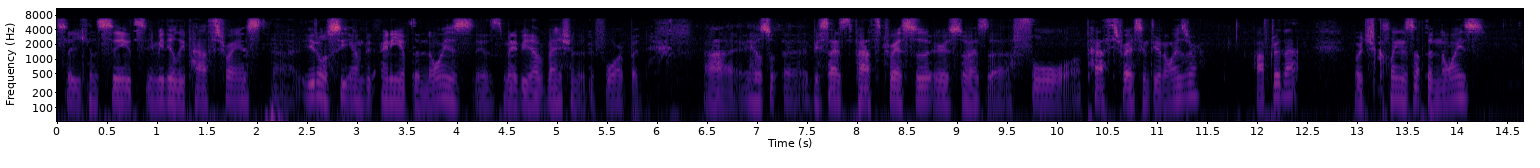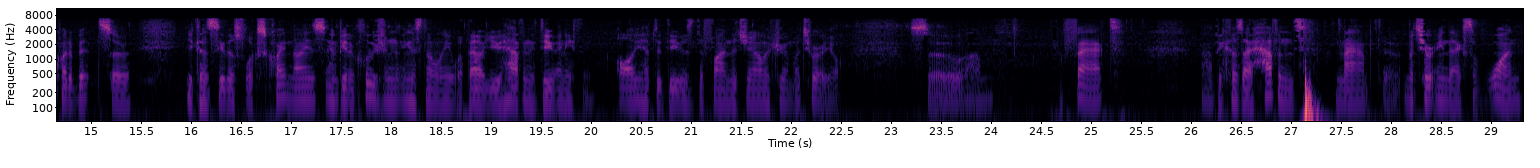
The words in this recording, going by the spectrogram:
So you can see it's immediately path traced. Uh, you don't see any of the noise, as maybe I've mentioned it before, but uh, it also, uh, besides the path tracer, it also has a full path tracing denoiser after that, which cleans up the noise quite a bit. So you can see this looks quite nice, ambient occlusion instantly without you having to do anything. All you have to do is define the geometry and material. So um, in fact, uh, because I haven't mapped the material index of 1,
